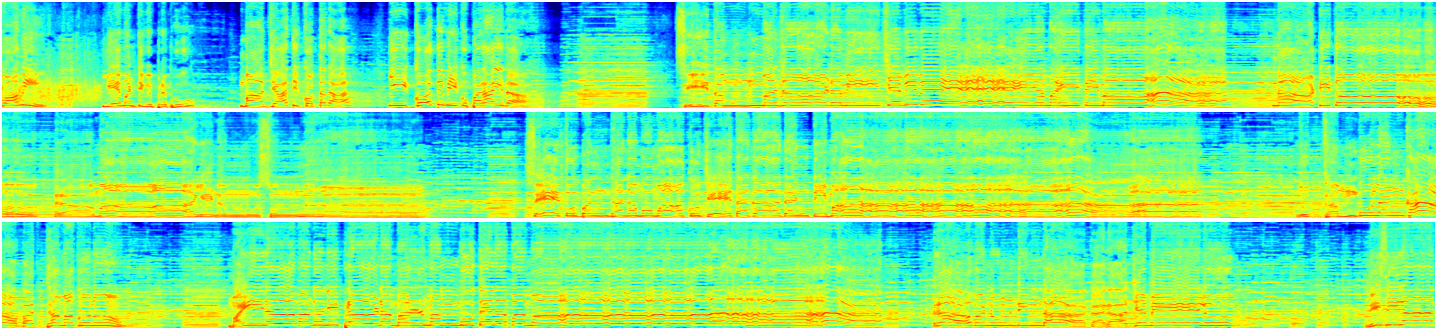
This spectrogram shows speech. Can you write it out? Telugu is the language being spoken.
స్వామి! ఏమంటివి ప్రభు? మా జాతి కొత్తదా? ఈ కోతి మీకు పరాయిదా? సీతమ్మ జాడమీ చెవివేయమైతిమా నాటితో రామాయణము సున్నా సేతు బంధనము మాకు చేతగాదంటి మా. యుద్ధంబులంకా బద్ధమగును మైరావణుని ప్రాణ మర్మంబు తెలపమా. రావణుండిందాక రాజ్యం Misirá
